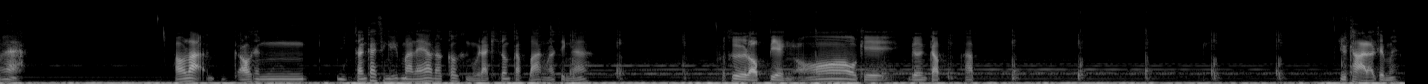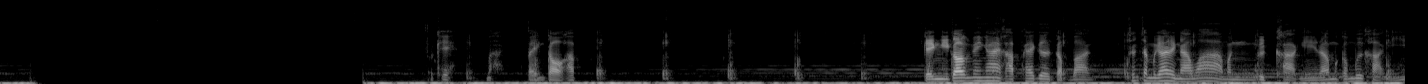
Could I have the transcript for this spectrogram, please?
อะเอาละเอาทั้งฉันใกล้ถึงที่มาแล้วแล้วก็ถึงเวลาที่ต้องกลับบ้านแล้วสินะก็คือเราเปลี่ยนอ๋อโอเค เดินกลับครับ อยู่ถ่ายแล้วใช่ไหมโอเค มาไปกันต่อครับ เกมนี้ก็ง่ายๆครับ แค่เดินกลับบ้าน ฉันจำไม่ได้เลยนะว่ามันดึกขาดงี้แล้วมันก็มืดขาดงี้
